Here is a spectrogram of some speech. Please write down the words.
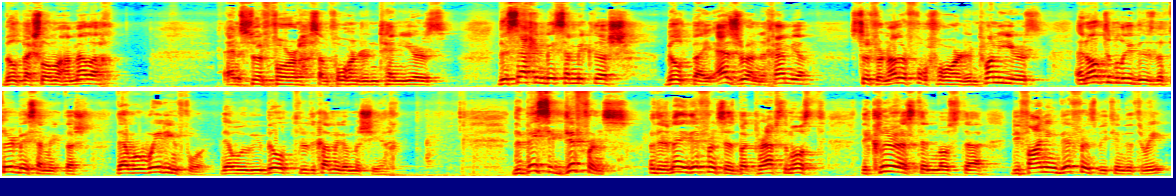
built by Shlomo HaMelech and stood for some 410 years. The second Beis HaMikdash built by Ezra and Nehemiah stood for another 420 years. And ultimately, there's the third Beis Hamikdash that we're waiting for, that will be built through the coming of Mashiach. The basic difference, there's many differences, but perhaps the most, the clearest and most uh, defining difference between the three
